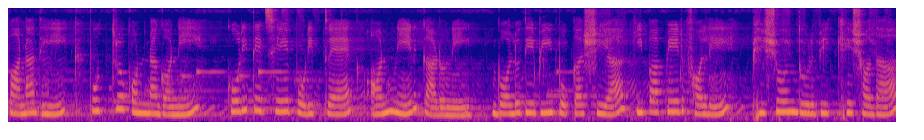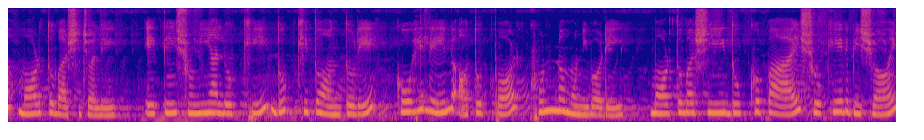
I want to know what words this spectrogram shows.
পানাধিক পুত্র কন্যাগণে করিতেছে পরিত্যাগ অন্যের কারণে। বলদেবী প্রকাশিয়া কি পাপের ফলে ভীষণ দুর্ভিক্ষে সদা মর্তবাসী চলে। এতে শুনিয়া লক্ষ্মী দুঃখিত অন্তরে কহিলেন, অতঃপর ক্ষুণ্ণ মণিবরে। মর্তবাসী দুঃখ পায় শোকের বিষয়,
